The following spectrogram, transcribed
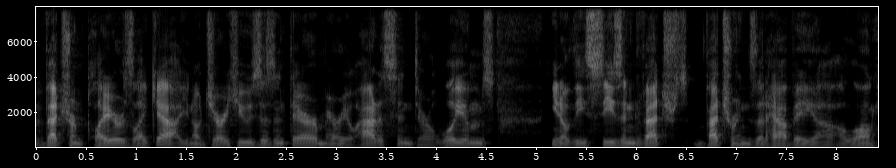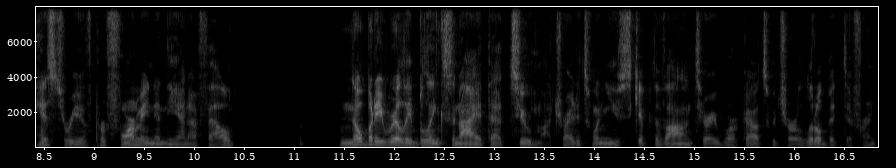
veteran players like, yeah, you know, Jerry Hughes isn't there, Mario Addison, Daryl Williams, you know, these seasoned vet- veterans that have a, uh, a long history of performing in the NFL. Nobody really blinks an eye at that too much, right? It's when you skip the voluntary workouts, which are a little bit different.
